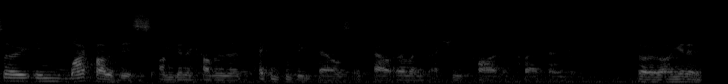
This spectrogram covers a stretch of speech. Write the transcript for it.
So in my part of this, I'm going to cover the technical details of how Erlang is actually part of Cloud Foundry. So I'm going to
